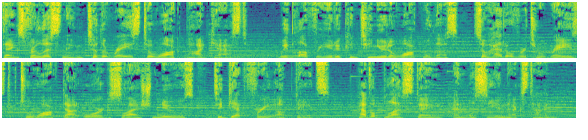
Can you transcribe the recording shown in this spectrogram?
Thanks for listening to the Raised to Walk podcast. We'd love for you to continue to walk with us, so head over to raisedtowalk.org slash news to get free updates. Have a blessed day, and we'll see you next time.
